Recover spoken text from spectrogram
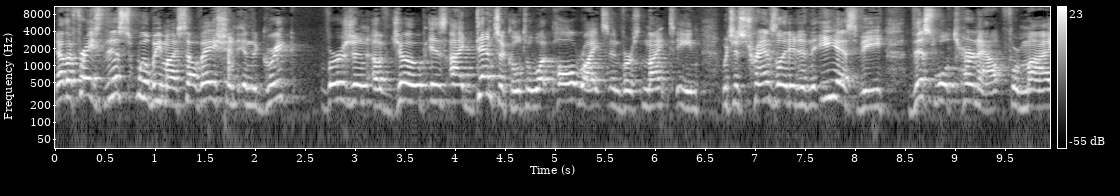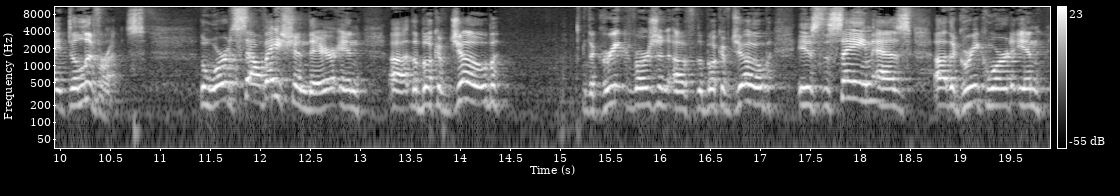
Now, the phrase, this will be my salvation, in the Greek version of Job is identical to what Paul writes in verse 19, which is translated in the ESV, this will turn out for my deliverance. The word salvation there in uh, the book of Job, the Greek version of the book of Job, is the same as uh, the Greek word in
